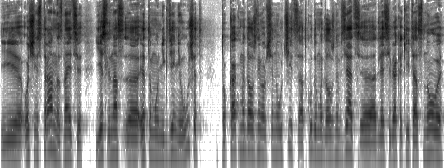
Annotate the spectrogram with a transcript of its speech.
И очень странно, знаете, если нас э, этому нигде не учат, то как мы должны вообще научиться? Откуда мы должны взять э, для себя какие-то основы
